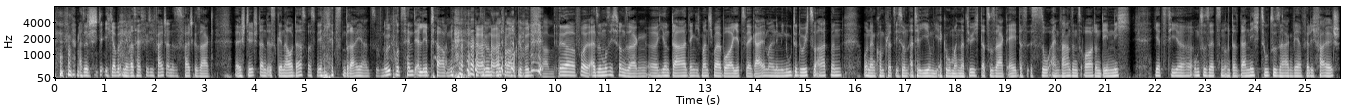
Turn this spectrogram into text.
also ich glaube, ne, was heißt fühlt sich falsch an, das ist falsch gesagt. Äh, Stillstand ist genau das, was wir in den letzten drei Jahren zu 0% erlebt haben. was wir uns manchmal auch gewünscht haben. Ja, voll. Also muss ich schon sagen, äh, hier und da denke ich manchmal, boah, jetzt wäre geil, mal eine Minute durchzuatmen. Und dann kommt plötzlich so ein Atelier um die Ecke, wo man natürlich dazu sagt, ey, das ist so ein Wahnsinnsort und den nicht jetzt hier umzusetzen und da, da nicht zuzusagen, wäre völlig falsch.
